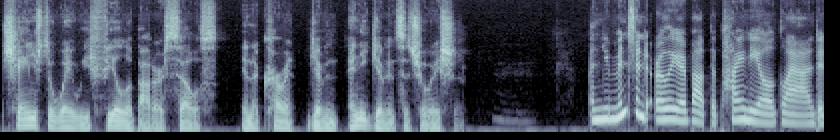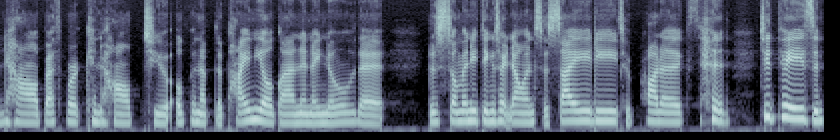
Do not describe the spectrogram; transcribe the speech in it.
change the way we feel about ourselves in a current given any given situation. Mm-hmm. And you mentioned earlier about the pineal gland and how breathwork can help to open up the pineal gland. And I know that there's so many things right now in society through products and toothpaste and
